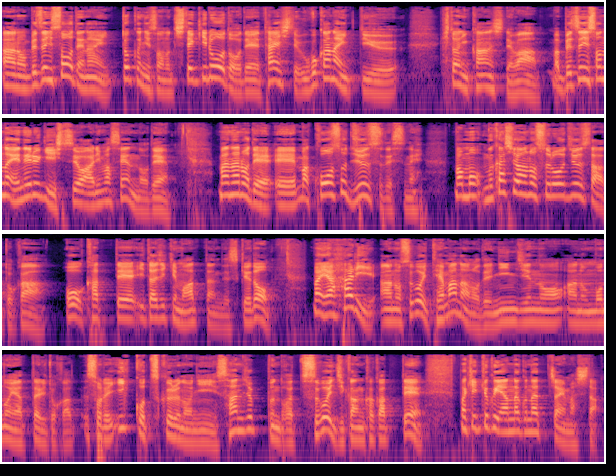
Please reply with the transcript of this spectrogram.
あの、別にそうでない、特にその知的労働で大して動かないっていう人に関しては、まあ、別にそんなエネルギー必要ありませんので、まあ、なので、えーまあ、酵素ジュースですね。まあ、もう、昔はあの、スロージューサーとかを買っていた時期もあったんですけど、まあ、やはり、あの、すごい手間なので、人参のあの、ものをやったりとか、それ1個作るのに30分とかすごい時間かかって、まあ、結局やんなくなっちゃいました。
